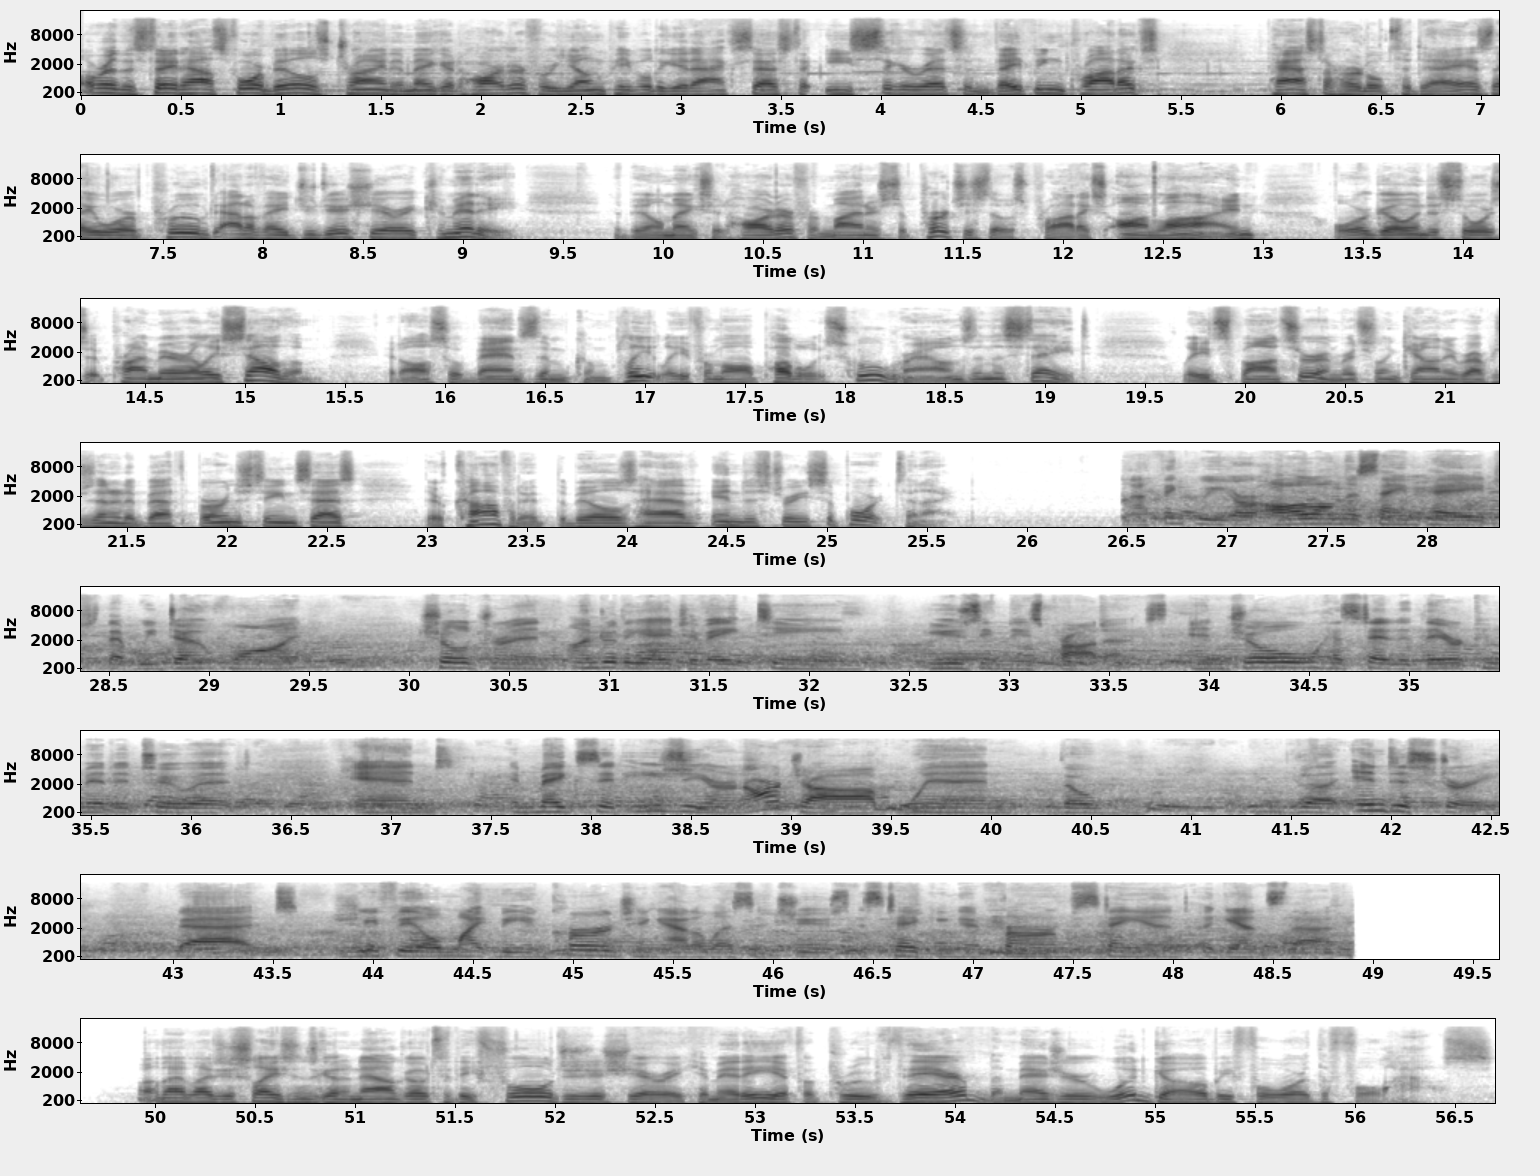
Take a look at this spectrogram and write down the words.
Over in the State House, four bills trying to make it harder for young people to get access to e-cigarettes and vaping products passed a hurdle today as they were approved out of a judiciary committee. The bill makes it harder for minors to purchase those products online or go into stores that primarily sell them. It also bans them completely from all public school grounds in the state. Lead sponsor and Richland County Representative Beth Bernstein says they're confident the bills have industry support tonight. I think we are all on the same page that we don't want children under the age of 18 using these products. And JUUL has stated they're committed to it, and it makes it easier in our job when the, the industry that we feel might be encouraging adolescent use is taking a firm stand against that. Well, that legislation is going to now go to the full Judiciary Committee. If approved there, the measure would go before the full House.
